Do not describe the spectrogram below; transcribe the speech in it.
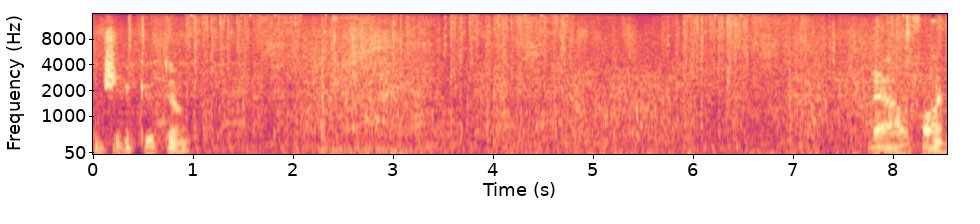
That should be good though. Yeah, I'm fine.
